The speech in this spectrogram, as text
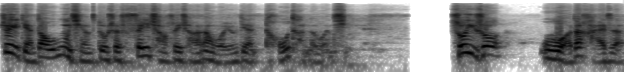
这一点到目前都是非常非常让我有点头疼的问题。所以说，我的孩子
